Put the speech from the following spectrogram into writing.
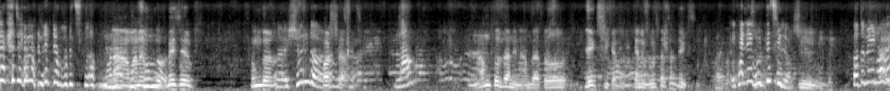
দেখা যায় মানে এটা বুঝলাম না। মানে সুন্দর। মেয়েছে সুন্দর? সুন্দর। নাম? নাম তো জানি না আমরা তো দেখছি খালি। এখানে ঘুরতেছে দেখছি। এখানে ঘুরতে ছিল কত মিনিট হবে?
